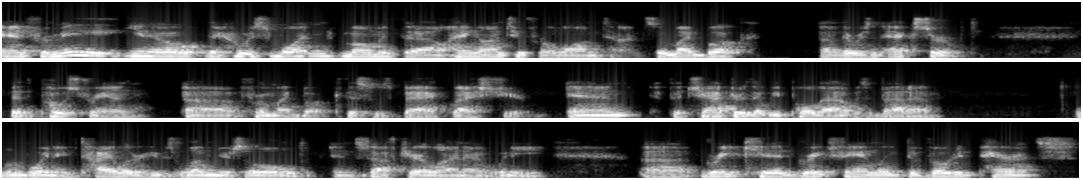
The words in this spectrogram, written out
and for me, you know, there was one moment that I'll hang on to for a long time. So my book, uh, there was an excerpt that the Post ran uh, from my book. This was back last year, and the chapter that we pulled out was about a little boy named Tyler. He was 11 years old in South Carolina when he, uh, great kid, great family, devoted parents,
